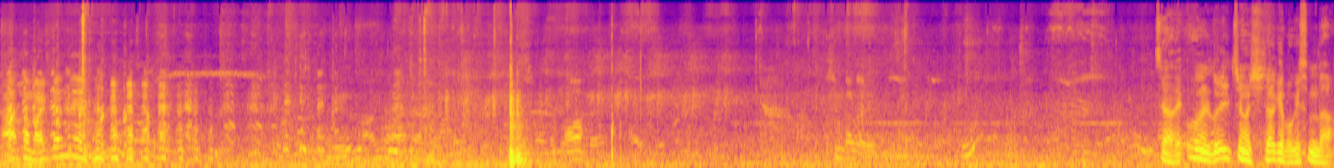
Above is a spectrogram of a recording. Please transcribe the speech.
아따 많이 뺐네. 자 오늘도 일정을 시작해 보겠습니다.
